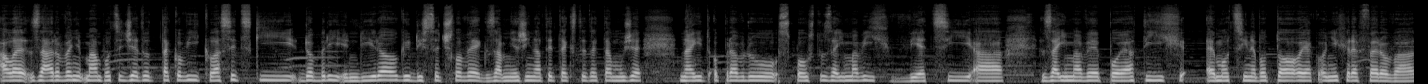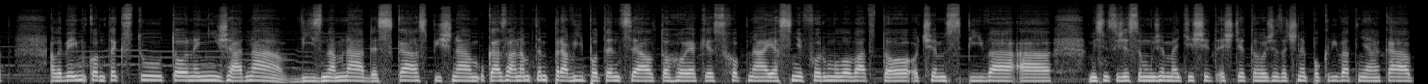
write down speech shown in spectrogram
ale zároveň mám pocit, že je to takový klasický dobrý indie rock, když se člověk zaměří na ty texty, tak tam může najít opravdu spoustu zajímavých věcí a zajímavě pojatých emocí nebo to, jak o nich referovat. Ale v jejím kontextu to není žádná významná deska, spíš nám ukázala nám ten pravý potenciál toho, jak je schopná jasně formulovat to, o čem zpívá a myslím si, že se můžeme těšit ještě toho, že začne pokrývat nějaká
